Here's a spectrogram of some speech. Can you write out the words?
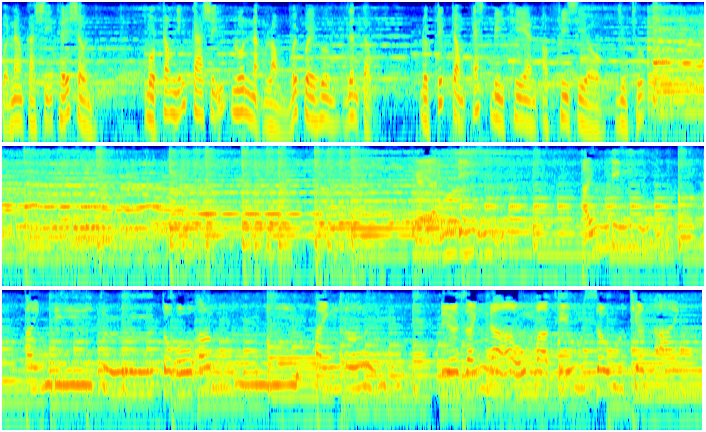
của nam ca sĩ Thế Sơn, một trong những ca sĩ luôn nặng lòng với quê hương dân tộc, được trích trong SBTN Official YouTube. ngày anh đi anh đi anh đi từ tổ ấm anh ơi địa danh nào mà thiếu dấu chân anh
